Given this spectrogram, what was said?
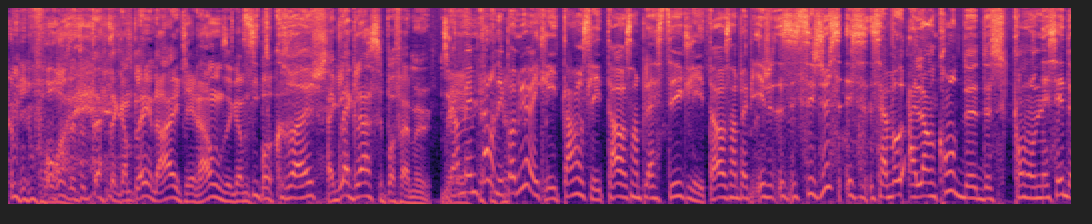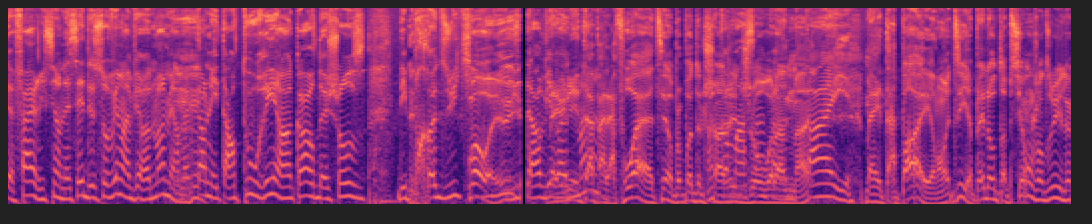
comme il faut. C'est tout le temps, t'as comme plein d'air qui rentre. C'est comme C'est pas- croche. Avec la glace, c'est pas fameux. Mais en même temps, on n'est pas mieux avec les tasses, les tasses en plastique, les tasses en papier. C'est juste, ça va à l'encontre de, de ce qu'on essaie de faire ici. On essaie de sauver l'environnement, mais en même temps, on est entouré encore de choses, des produits qui Mhm. Ouais, ouais, nuisent à une, une l'environnement. étape à la fois, tu sais, on peut pas tout changer du jour au lendemain. paille. Mais ta paille, on dit, il y a plein d'autres options aujourd'hui, là.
